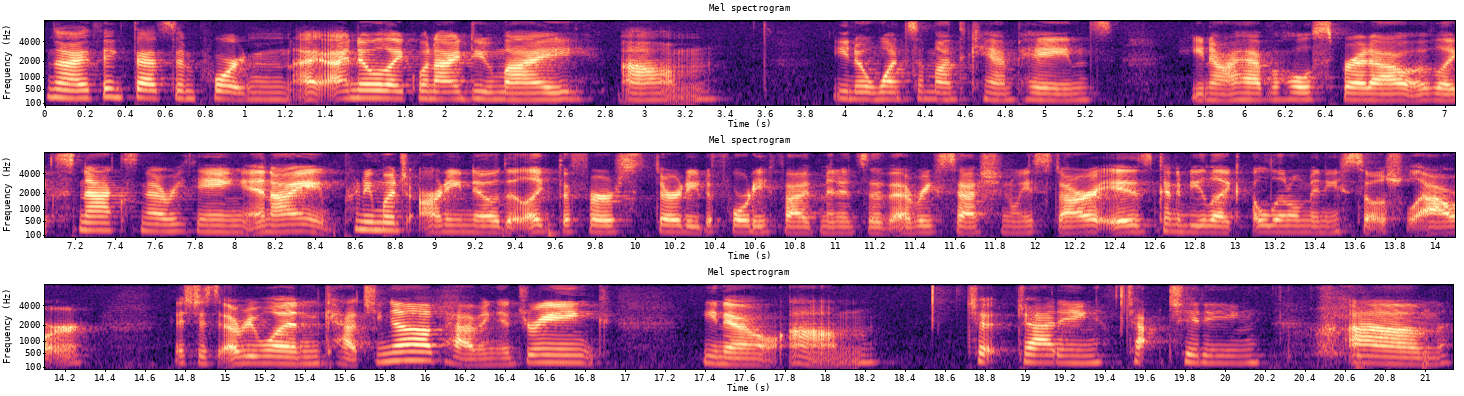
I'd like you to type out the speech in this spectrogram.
No, I think that's important. I, I know, like when I do my, um, you know, once a month campaigns, you know, I have a whole spread out of like snacks and everything, and I pretty much already know that like the first thirty to forty-five minutes of every session we start is going to be like a little mini social hour. It's just everyone catching up, having a drink, you know, um, chit chatting, chat chitting. Um,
